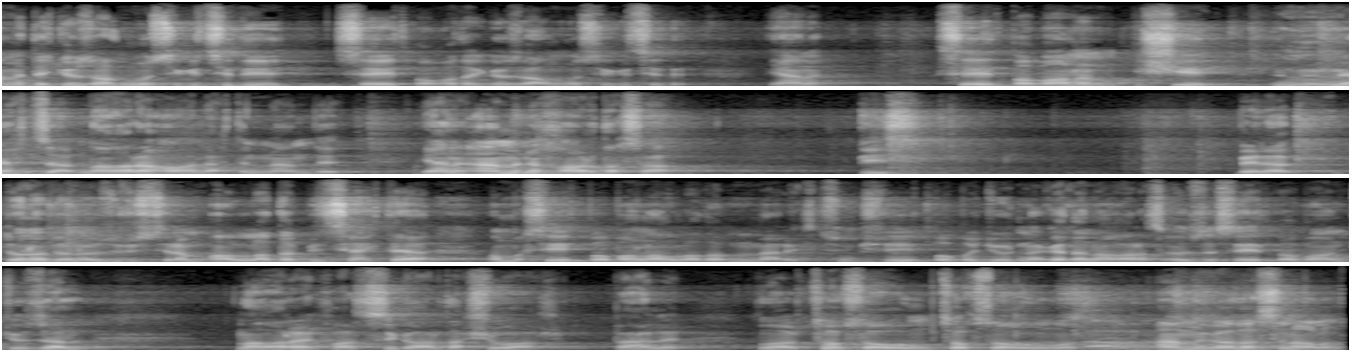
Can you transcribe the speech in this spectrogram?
əmi də gözəl musiqiçidir, Seyid baba da gözəl musiqiçidir. Yəni Seyid babanın işi ümumiyyətcə nağara alətindəndir. Yəni əmini hardasa biz belə dönə-dönə üzr istəyirəm, allada bilsək də, amma Seyid babanı allada bilmərik. Çünki Seyid baba gör nə qədər nağarası, özü də Seyid babanın gözəl nağara ifaçısı qardaşı var. Bəli. Bunlar çox sağ olun, çox sağ olun. Əmi qadasını alın.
